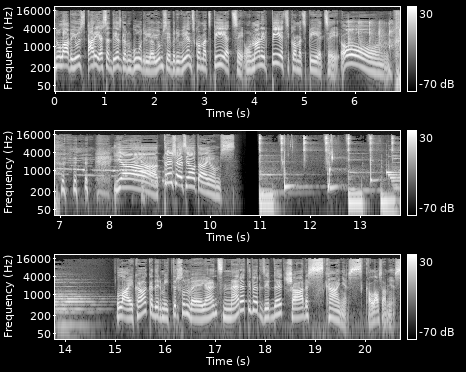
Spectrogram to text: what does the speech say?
Nu, labi, jūs arī esat diezgan gudri, jo jums jau ir 1,5 un man ir 5,5. Un... jā, trešais jautājums. Laikā, kad ir mitrs un vējains, nereti var dzirdēt šādas skaņas. Klausāmies!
